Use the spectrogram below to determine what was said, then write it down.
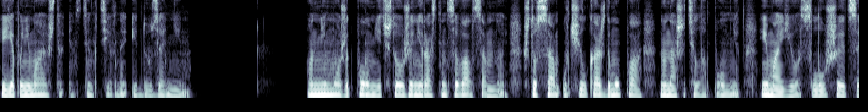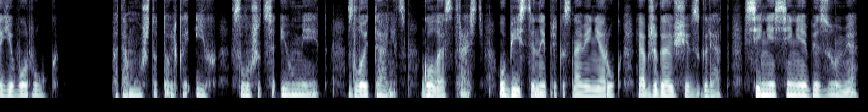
и я понимаю, что инстинктивно иду за ним. Он не может помнить, что уже не раз танцевал со мной, что сам учил каждому па, но наши тела помнят, и мое слушается его рук, потому что только их слушаться и умеет. Злой танец, голая страсть, убийственные прикосновения рук и обжигающий взгляд, синее-синее безумие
